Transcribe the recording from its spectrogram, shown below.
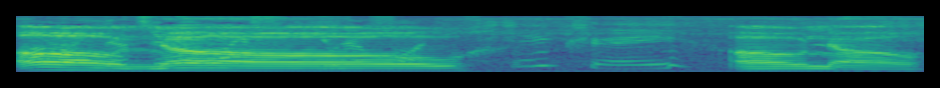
Oh That's your new no. Okay. Oh no.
